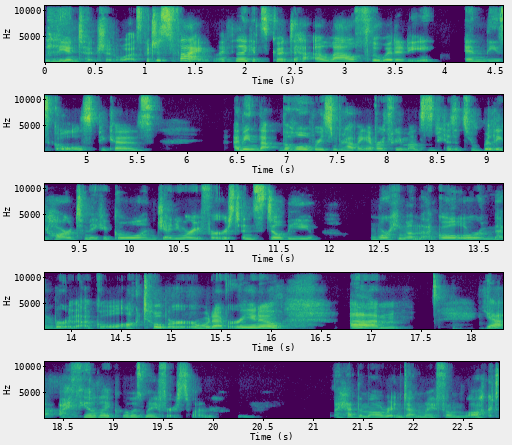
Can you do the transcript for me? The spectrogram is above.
the intention was, which is fine. I feel like it's good to allow fluidity in these goals because I mean that the whole reason for having every 3 months is because it's really hard to make a goal in January 1st and still be working on that goal or remember that goal October or whatever, you know? Um yeah, I feel like what was my first one? I had them all written down my phone locked.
